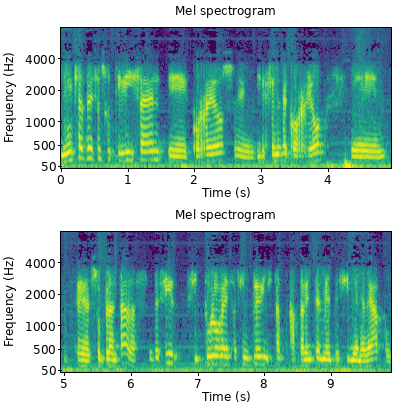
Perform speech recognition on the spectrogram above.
y muchas veces utilizan eh, correos, eh, direcciones de correo eh, suplantadas. Es decir, si tú lo ves a simple vista, aparentemente sí viene de Apple.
